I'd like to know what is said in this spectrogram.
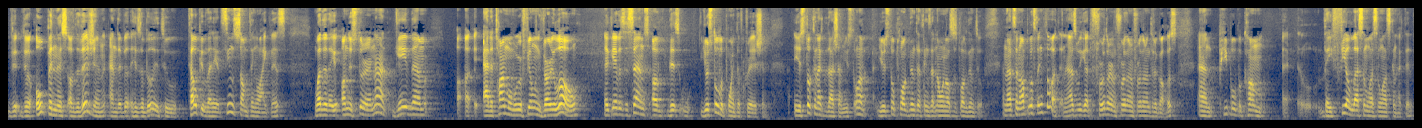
the, the openness of the vision and the, his ability to tell people that he had seen something like this, whether they understood it or not, gave them, uh, uh, at a time when we were feeling very low, it gave us a sense of this you're still the point of creation. You're still connected to Hashem. You still have, you're still plugged into things that no one else is plugged into. And that's an uplifting thought. And as we get further and further and further into the Golas, and people become they feel less and less and less connected.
